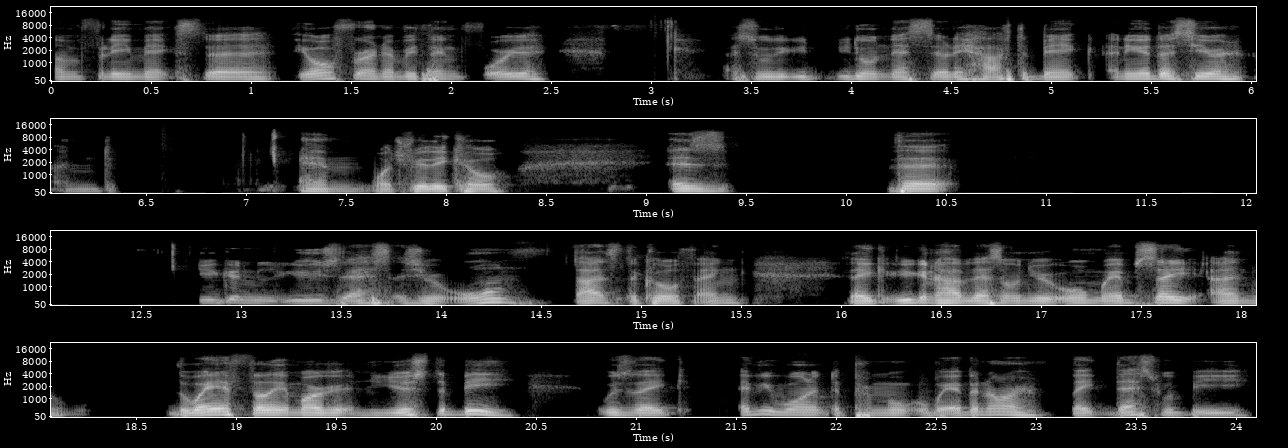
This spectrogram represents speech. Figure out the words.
Anthony makes the, the offer and everything for you. So you, you don't necessarily have to make any of this here. And um, what's really cool is that you can use this as your own. That's the cool thing. Like you can have this on your own website. And the way affiliate marketing used to be was like if you wanted to promote a webinar, like this would be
